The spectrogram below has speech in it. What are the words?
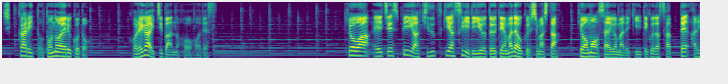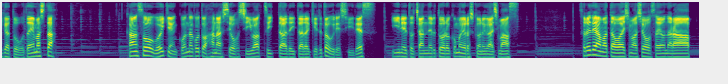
しっかり整えること。これが一番の方法です。今日は HSP が傷つきやすい理由というテーマでお送りしました。今日も最後まで聞いてくださってありがとうございました。感想ご意見こんなことを話してほしいは Twitter でいただけると嬉しいです。いいねとチャンネル登録もよろしくお願いします。それではまたお会いしましょう。さようなら。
